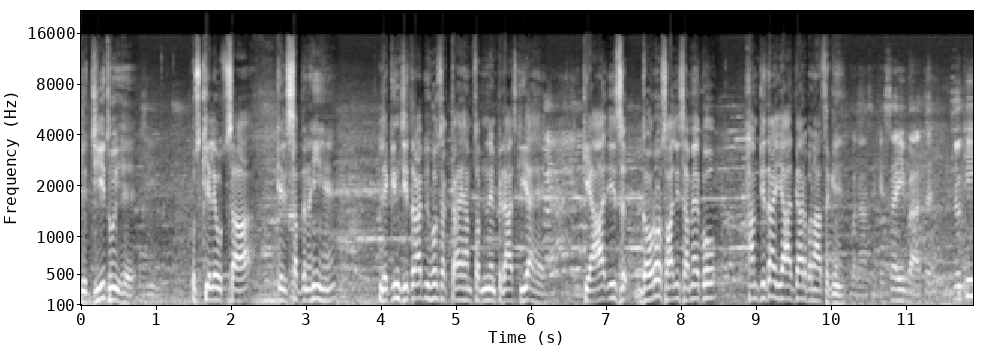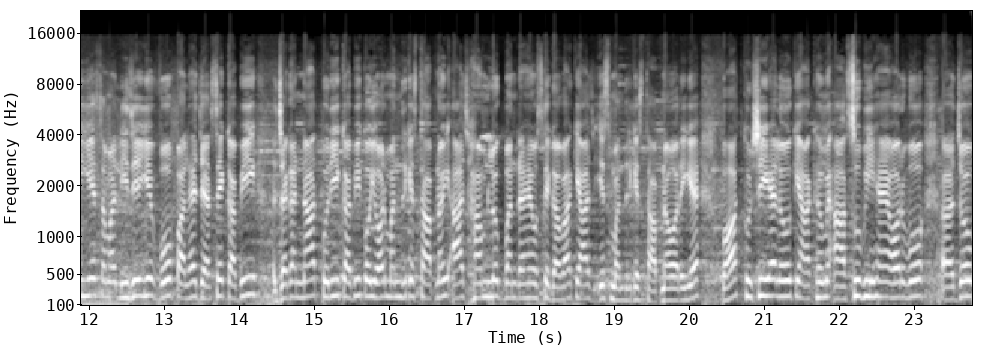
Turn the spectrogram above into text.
जो जीत हुई है उसके लिए उत्साह के लिए शब्द नहीं हैं। लेकिन जितना भी हो सकता है, हम सबने प्रयास किया है कि आज इस गौरवशाली समय को हम जितना यादगार बना सकें। बना सके, सही बात है। क्योंकि ये समझ लीजिए, ये वो पल है जैसे कभी जगन्नाथपुरी, कभी कोई और मंदिर की स्थापना हुई। आज हम लोग बन रहे हैं उसके गवाह कि आज इस मंदिर की स्थापना हो रही है। बहुत खुशी है लोगों की आँखों में आँसू भी हैं और वो जो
